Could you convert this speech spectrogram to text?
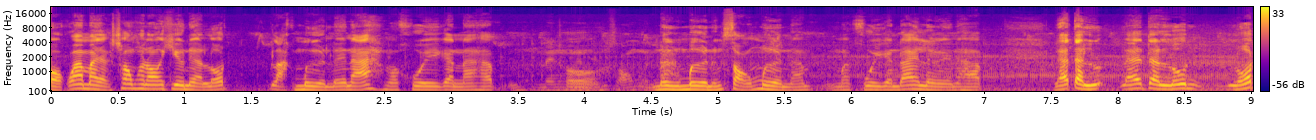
บอกว่ามาจากช่องพนองคิวเนี่ยลดหลักหมื่นเลยนะ มาคุยกันนะครับหนึ่งหโอ้มื่นถึงสองหมื่นหนึ่งหมื่นถึงสองหมื่นนะมาคุยกันได้เลยนะครับ แล้วแต่แล้วแต่รุ่นรถ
